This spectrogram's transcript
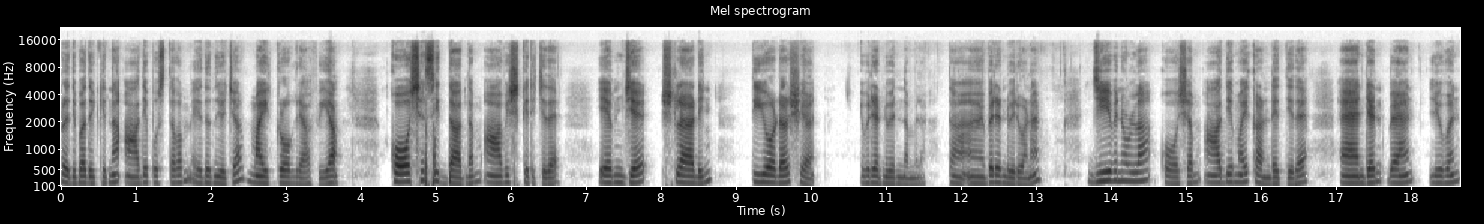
പ്രതിപാദിക്കുന്ന ആദ്യ പുസ്തകം ഏതെന്ന് ചോദിച്ചാൽ മൈക്രോഗ്രാഫിയ. കോശ സിദ്ധാന്തം ആവിഷ്കരിച്ചത് M J Schleiden Theodor Schwann. ഇവർ രണ്ടുപേരും തമ്മിൽ ഇവർ രണ്ടുപേരുമാണ്. ജീവനുള്ള കോശം ആദ്യമായി കണ്ടെത്തിയത് ആൻഡൻ വാൻ ലുവൻ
